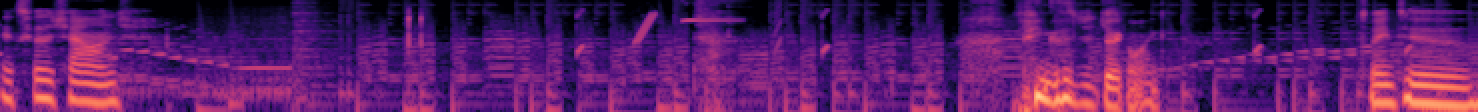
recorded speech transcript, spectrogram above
Thanks for the challenge. Being such a jerk, I'm like, 22.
